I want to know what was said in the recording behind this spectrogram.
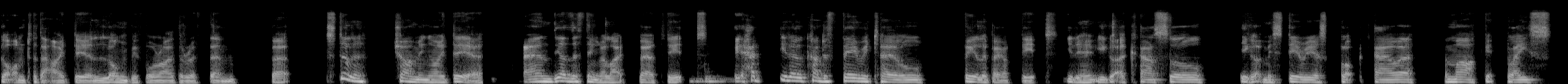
got onto that idea long before either of them. But still a charming idea. And the other thing I liked about it, it had, you know, kind of fairy tale feel about it. You know, you got a castle, you got a mysterious clock tower, a marketplace,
